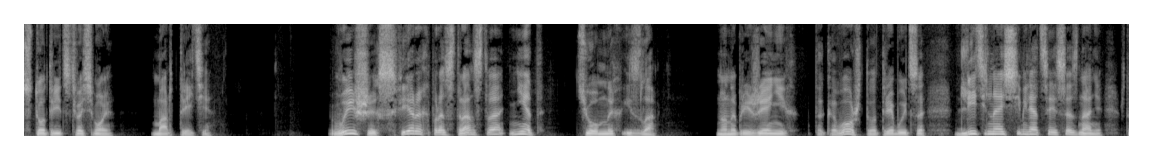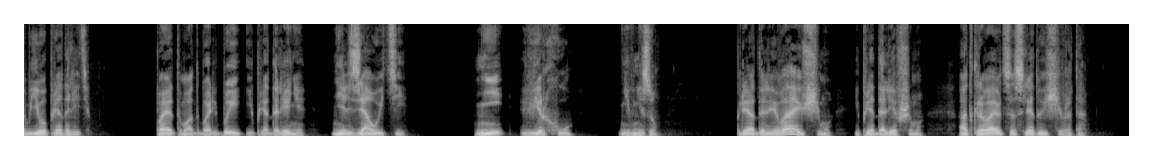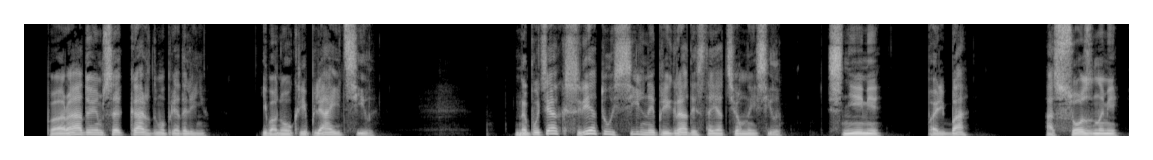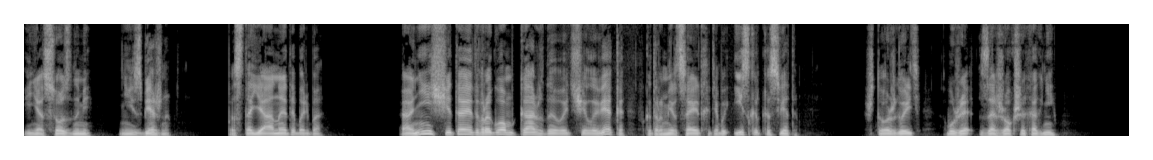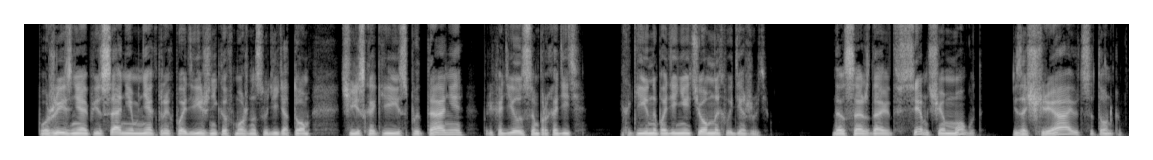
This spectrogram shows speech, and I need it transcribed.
138. Март 3. В высших сферах пространства нет темных и зла, но напряжение их таково, что требуется длительная ассимиляция сознания, чтобы его преодолеть. Поэтому от борьбы и преодоления нельзя уйти ни вверху, ни внизу. Преодолевающему и преодолевшему открываются следующие врата. Порадуемся каждому преодолению, ибо оно укрепляет силы. На путях к свету сильной преградой стоят темные силы. С ними борьба, осознанными и неосознанными, неизбежна. Постоянна эта борьба. Они считают врагом каждого человека, в котором мерцает хотя бы искорка света. Что ж говорить об уже зажегших огни? По жизни описаниям некоторых подвижников можно судить о том, через какие испытания приходилось им проходить и какие нападения темных выдерживать. Досаждают всем, чем могут, изощряются тонко,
